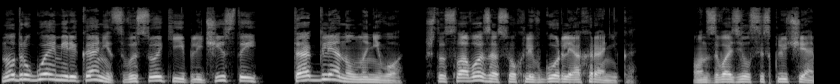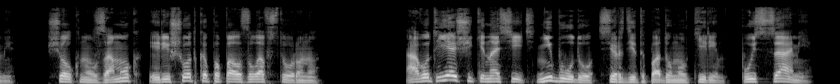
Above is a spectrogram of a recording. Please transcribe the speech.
но другой американец, высокий и плечистый, так глянул на него, что слова засохли в горле охранника. Он завозился с ключами, щелкнул замок, и решетка поползла в сторону. «А вот ящики носить не буду», — сердито подумал Кирим, — «пусть сами».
